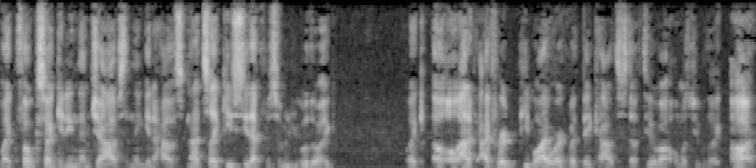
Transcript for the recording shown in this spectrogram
like focus on getting them jobs and then get a house. And that's like you see that from so many people. They're like, like a, a lot of I've heard people I work with big house stuff too about homeless people. They're like, oh,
